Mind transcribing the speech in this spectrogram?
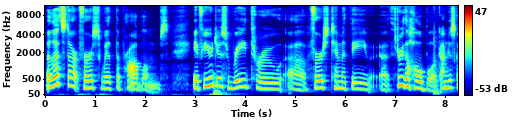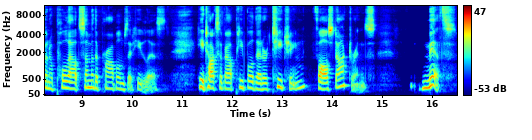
But let's start first with the problems. If you just read through uh, 1 Timothy, uh, through the whole book, I'm just going to pull out some of the problems that he lists. He talks about people that are teaching false doctrines, myths,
